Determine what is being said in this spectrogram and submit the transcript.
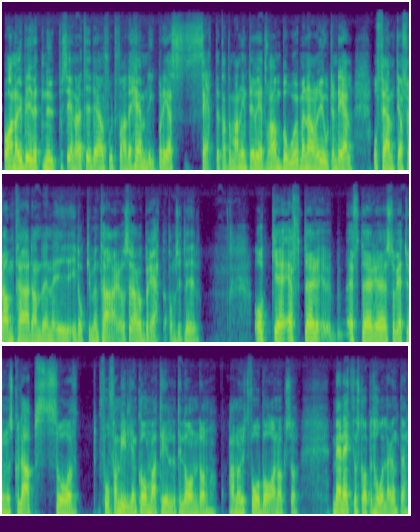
Och han har ju blivit nu på senare tid är han fortfarande hemlig på det sättet att man inte vet var han bor, men han har gjort en del offentliga framträdanden i, i dokumentärer och sådär och berättat om sitt liv. Och eh, efter, efter eh, Sovjetunionens kollaps så får familjen komma till, till London. Han har ju två barn också. Men äktenskapet håller inte,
